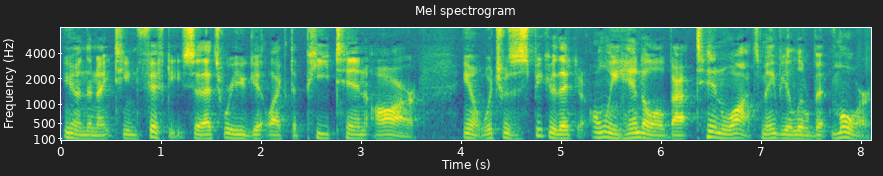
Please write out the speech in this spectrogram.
you know, in the 1950s. So that's where you get like the P10R, you know, which was a speaker that could only handle about 10 watts, maybe a little bit more.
